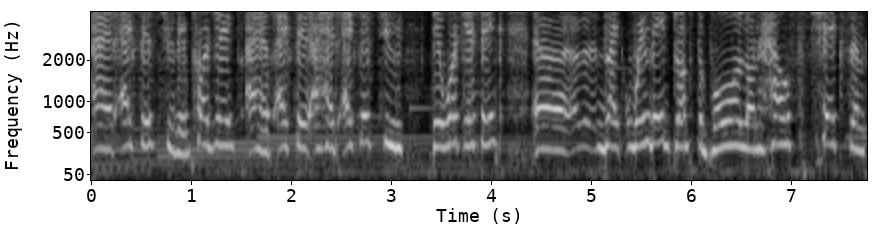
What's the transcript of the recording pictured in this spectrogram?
I had access to their projects. I have access. I had access to their work ethic. Uh, like when they dropped the ball on health checks and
